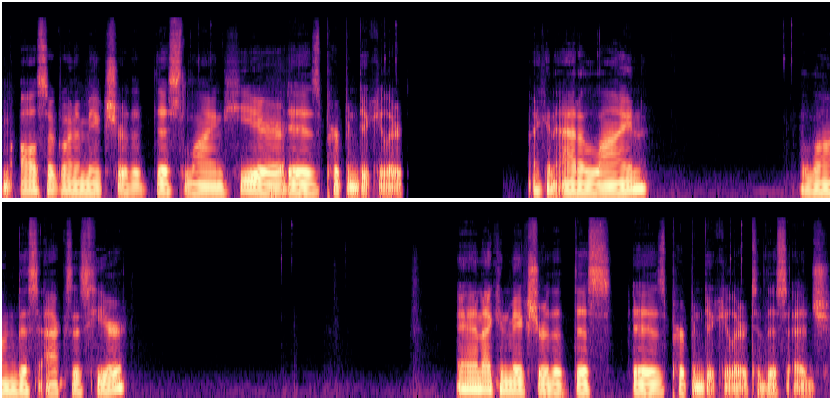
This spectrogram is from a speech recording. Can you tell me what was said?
I'm also going to make sure that this line here is perpendicular. I can add a line along this axis here And I can make sure that this is perpendicular to this edge.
